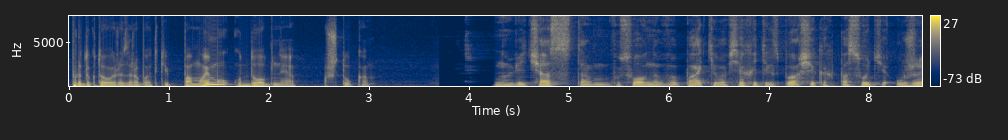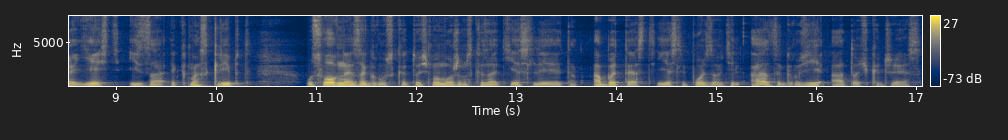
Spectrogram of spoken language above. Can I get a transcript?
продуктовой разработки, по-моему, удобная штука. Ну ведь сейчас там условно в паке во всех этих сборщиках по сути уже есть из-за ECMAScript условная загрузка. То есть мы можем сказать, если там AB-тест, если пользователь А, загрузи A.js.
